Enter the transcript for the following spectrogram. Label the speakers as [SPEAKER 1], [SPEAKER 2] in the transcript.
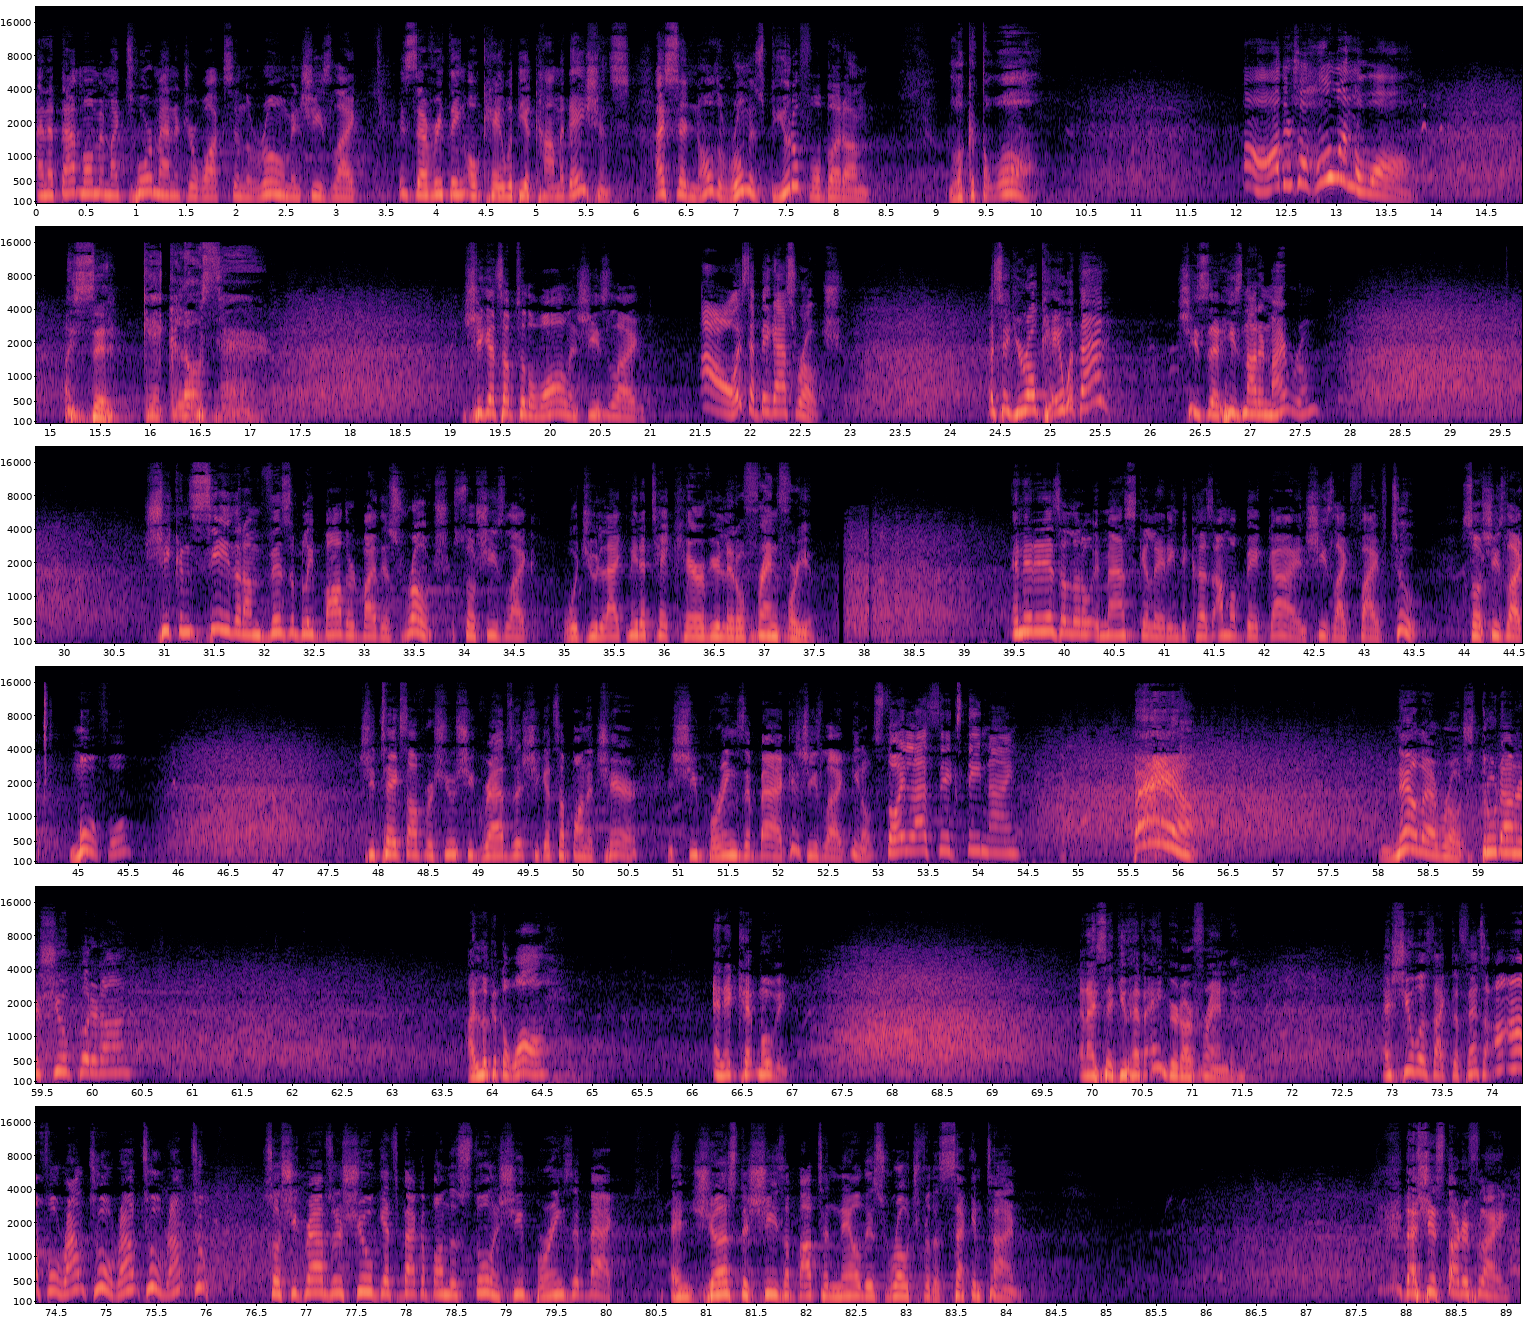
[SPEAKER 1] And at that moment, my tour manager walks in the room and she's like, Is everything okay with the accommodations? I said, No, the room is beautiful, but um, look at the wall. Aw, there's a hole in the wall. I said, Get closer. She gets up to the wall and she's like, Oh, it's a big ass roach. I said, You're okay with that? She said, He's not in my room. She can see that I'm visibly bothered by this roach, so she's like, Would you like me to take care of your little friend for you? And it is a little emasculating because I'm a big guy and she's like 5'2. So she's like, Move, fool. She takes off her shoes, she grabs it, she gets up on a chair, and she brings it back, and she's like, you know, soy la 69. Bam! Nail that roach. Threw down her shoe, put it on. I look at the wall, and it kept moving. And I said, You have angered our friend. And she was like defensive. Uh uh for round two, round two, round two. So she grabs her shoe, gets back up on the stool, and she brings it back. And just as she's about to nail this roach for the second time, that shit started flying.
